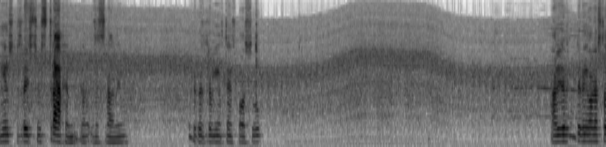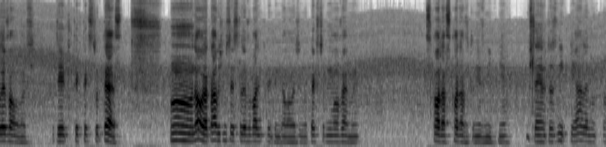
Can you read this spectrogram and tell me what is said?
Nie wiem czy to zrobić z tym strachem no, zasranym. Tylko zrobiłem w ten sposób. A widzę, że tego nie można stalewować. Tych, tych tekstur też. Mm, dobra, to abyśmy sobie stalewowali tutaj ten kawałek, żeby tekstur nie możemy. Szkoda, szkoda, że to nie zniknie. Myślałem, że to zniknie, ale no to...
